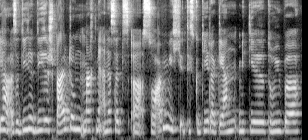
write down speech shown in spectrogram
ja, also diese, diese Spaltung macht mir einerseits äh, Sorgen. Ich diskutiere da gern mit dir drüber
